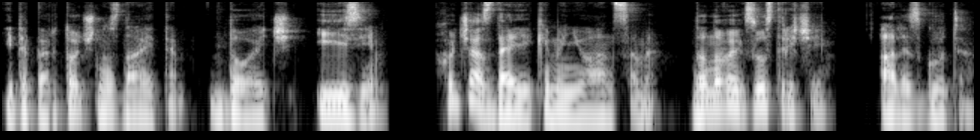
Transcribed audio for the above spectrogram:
І тепер точно знаєте Deutsch easy, хоча з деякими нюансами. До нових зустрічей! Alles Gute!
